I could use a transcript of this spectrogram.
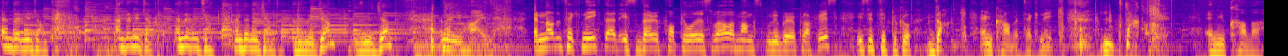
and then you jump, and then you jump, and then you jump, and then you jump, and then you jump, and then you jump, and then you hide. Another technique that is very popular as well amongst blueberry pluckers is the typical duck and cover technique. You duck and you cover.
